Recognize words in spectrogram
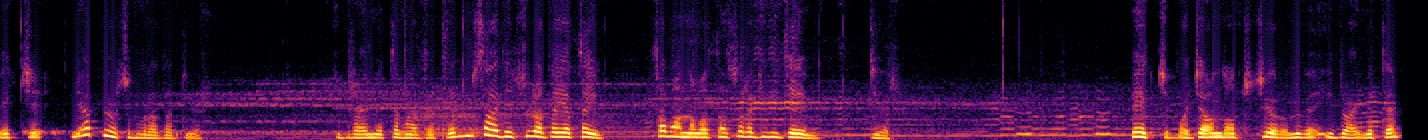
Bekçi ne yapıyorsun burada diyor. İbrahim Ethem Hazretleri müsaade et şurada yatayım. Sabah namazından sonra gideceğim diyor. Bekçi bacağından tutuyor onu ve İbrahim Ethem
